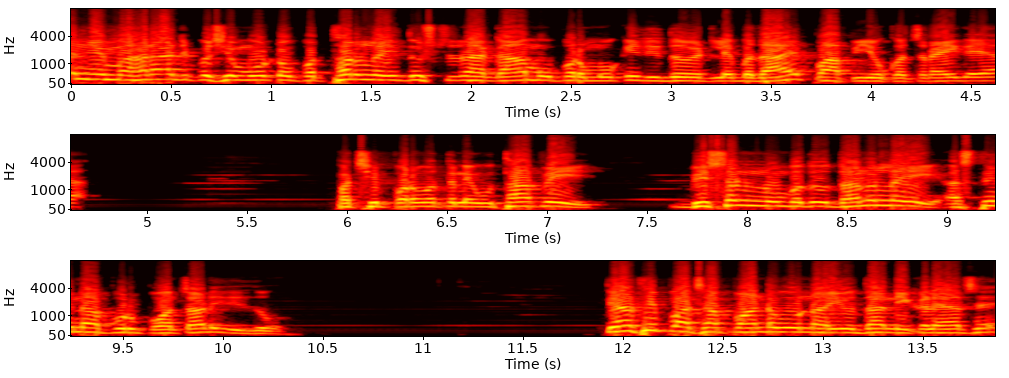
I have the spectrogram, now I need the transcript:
હનુમાનજી મહારાજ પછી મોટો પથ્થર લઈ દુષ્ટના ગામ ઉપર મૂકી દીધો એટલે બધાય પાપીઓ કચરાઈ ગયા. પછી પર્વતને ઉથાપી ભીષણનું બધું ધન લઈ હસ્તિનાપુર પહોંચાડી દીધું. ત્યાંથી પાછા પાંડવોના યોદ્ધા નીકળ્યા છે.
